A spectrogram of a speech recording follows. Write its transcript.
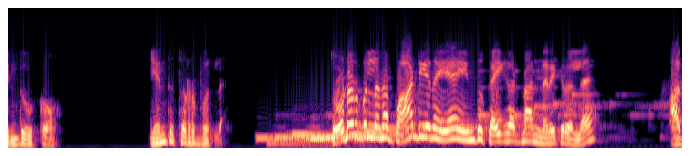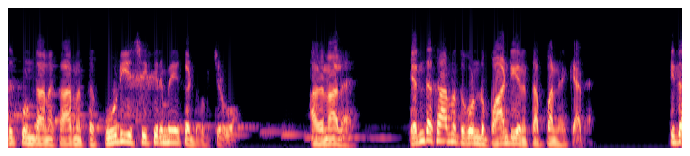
இந்துவுக்கும் எந்த தொடர்பும் இல்ல. தொடர்பு இல்லைன்னா பாண்டியனை ஏன் இந்து கை காட்டினான்னு நினைக்கிறல்ல? அதுக்கு உண்டான காரணத்தை கூடிய சீக்கிரமே கண்டுபிடிச்சிருவோம். அதனால எந்த காரணத்தை கொண்டு பாண்டியனை தப்பா நினைக்காத. இத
